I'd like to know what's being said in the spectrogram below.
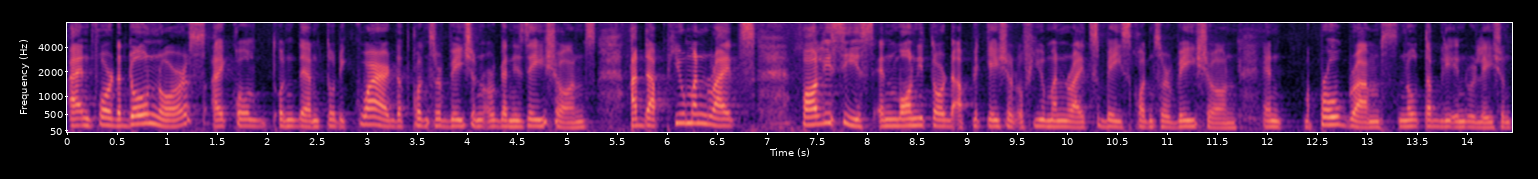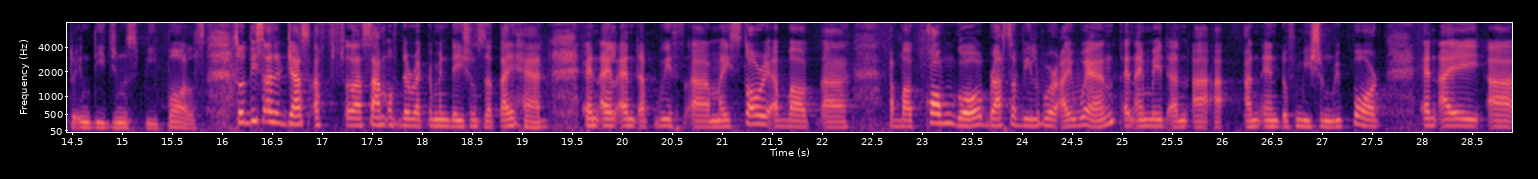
And for the donors, I called on them to require that conservation organizations adopt human rights policies and monitor the application of human rights based conservation and programs, notably in relation to indigenous peoples. So these are just uh, some of the recommendations that I had, and I'll end up with uh, my story about uh, about Congo, Brazzaville, where I went, and I made an uh, an end of mission report, and I uh,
